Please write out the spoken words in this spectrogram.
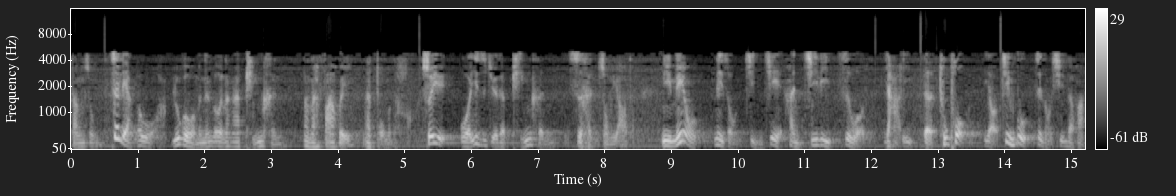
当中。这两个我，如果我们能够让它平衡，让它发挥，那多么的好。所以我一直觉得平衡是很重要的。你没有那种警戒和激励自我压抑的突破。要进步这种心的话，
